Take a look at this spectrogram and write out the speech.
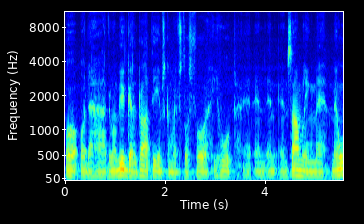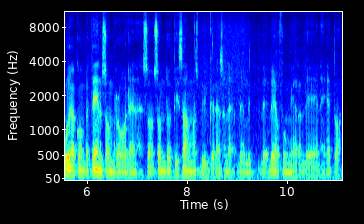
och, och det här, då man bygger ett bra team ska man förstås få ihop en, en, en samling med, med olika kompetensområden som, som då tillsammans bygger en sån här väldigt välfungerande enhet. Och,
